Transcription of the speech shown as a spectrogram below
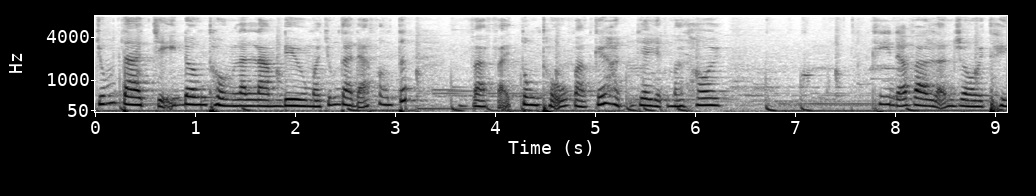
Chúng ta chỉ đơn thuần là làm điều mà chúng ta đã phân tích và phải tuân thủ vào kế hoạch giao dịch mà thôi. Khi đã vào lệnh rồi thì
